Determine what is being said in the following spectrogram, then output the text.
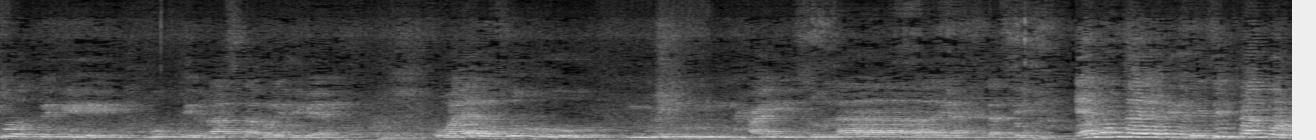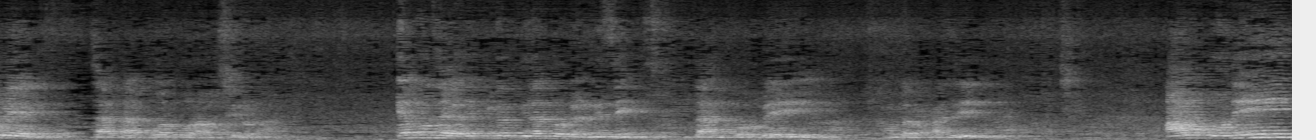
বিপদ থেকে মুক্তির রাস্তা করে দিবেন মিন এমন জায়গা থেকে যা তার ছিল না। এমন জায়গা থেকে দান করবে আর অনেক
